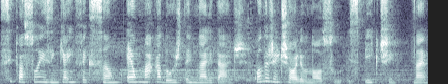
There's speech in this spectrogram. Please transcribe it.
situações em que a infecção é um marcador de terminalidade. Quando a gente olha o nosso SPICT, né,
